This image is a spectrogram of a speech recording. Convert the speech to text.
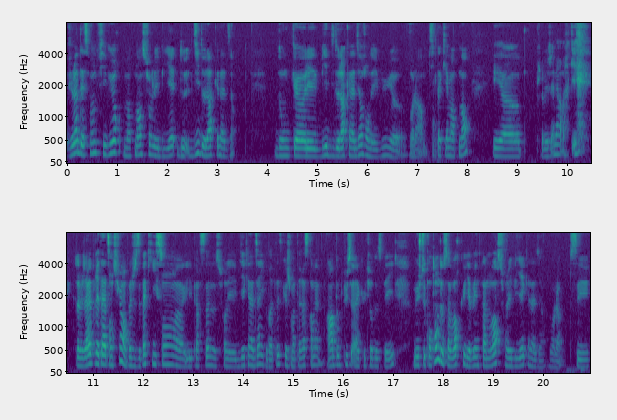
Viola Desmond figure maintenant sur les billets de 10 dollars canadiens. Donc euh, les billets de 10 dollars canadiens, j'en ai vu euh, voilà, un petit paquet maintenant. Et euh, j'avais jamais remarqué. j'avais jamais prêté attention. En fait, je sais pas qui sont les personnes sur les billets canadiens. Il faudrait peut-être que je m'intéresse quand même un peu plus à la culture de ce pays. Mais j'étais contente de savoir qu'il y avait une femme noire sur les billets canadiens. Voilà. C'est,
